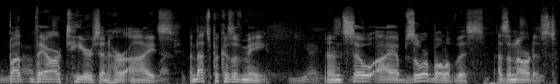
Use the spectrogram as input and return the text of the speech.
but there are tears in her eyes, and that's because of me. And so I absorb all of this as an artist.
